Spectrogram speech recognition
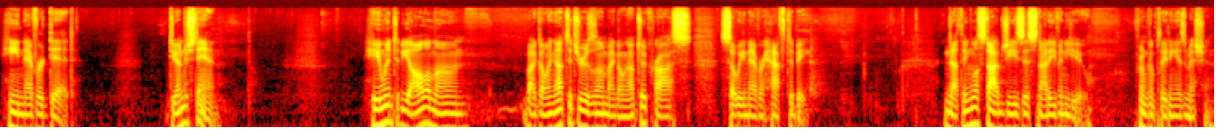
he never did. Do you understand? He went to be all alone by going up to Jerusalem, by going up to a cross, so we never have to be. Nothing will stop Jesus, not even you, from completing his mission.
